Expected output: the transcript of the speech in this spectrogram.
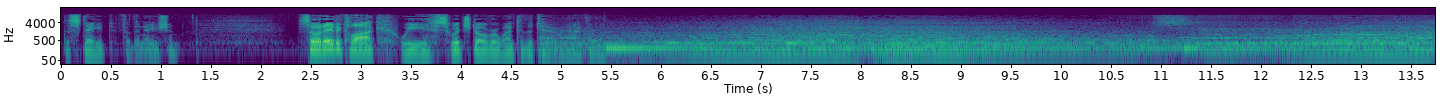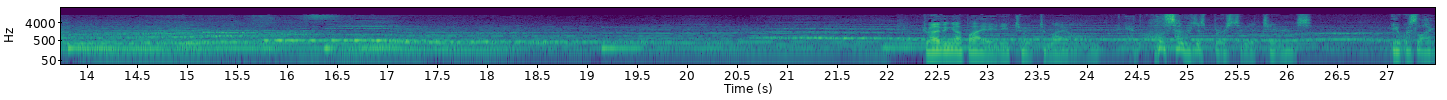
the state, for the nation. So at 8 o'clock, we switched over, went to the Tabernacle. Driving up I 80 to, to my home, and all of a sudden I just burst into tears. It was like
